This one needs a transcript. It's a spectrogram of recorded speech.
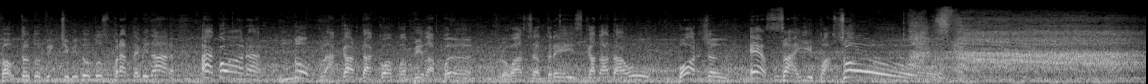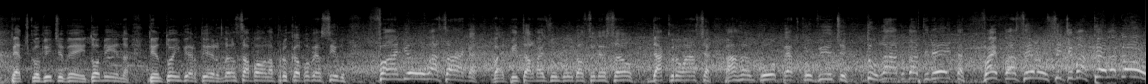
Faltando 20 minutos para terminar. Agora, no placar da Copa pela PAN. Croácia 3, Canadá 1. Borjan, essa aí passou. Petkovic vem, domina, tentou inverter, lança a bola para o campo ofensivo, falhou a zaga, vai pintar mais um gol da seleção da Croácia, arrancou Petkovic do lado da direita, vai fazer o City, bateu, é gol!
